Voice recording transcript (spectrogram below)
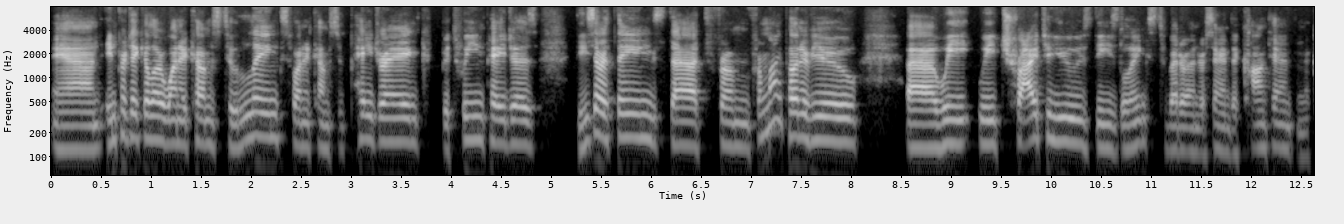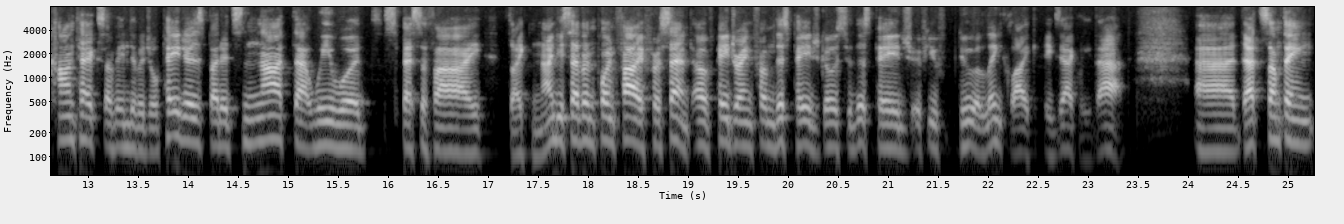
And in particular, when it comes to links, when it comes to PageRank, between pages, these are things that, from, from my point of view, uh, we, we try to use these links to better understand the content and the context of individual pages, but it's not that we would specify like 97.5% of PageRank from this page goes to this page if you do a link like exactly that. Uh, that's something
